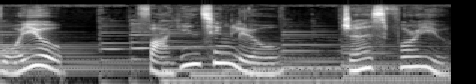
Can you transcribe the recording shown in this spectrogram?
For you，，法音清流，Just for you。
